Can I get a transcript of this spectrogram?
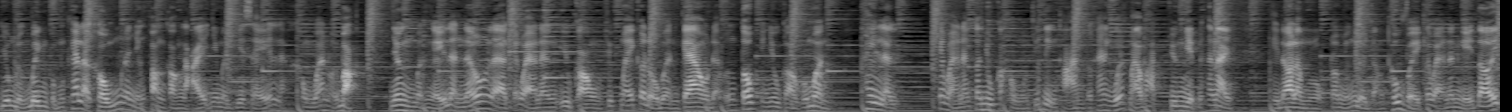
Dung lượng pin cũng khá là khủng nên những phần còn lại như mình chia sẻ là không quá nổi bật. Nhưng mình nghĩ là nếu là các bạn đang yêu cầu một chiếc máy có độ bền cao đáp ứng tốt cho nhu cầu của mình, hay là các bạn đang có nhu cầu một chiếc điện thoại có khả năng quét mã vạch chuyên nghiệp như thế này, thì đó là một trong những lựa chọn thú vị các bạn nên nghĩ tới.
